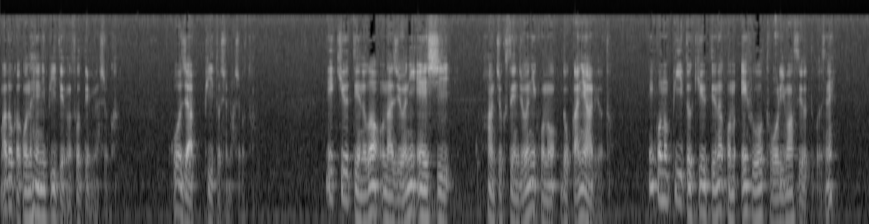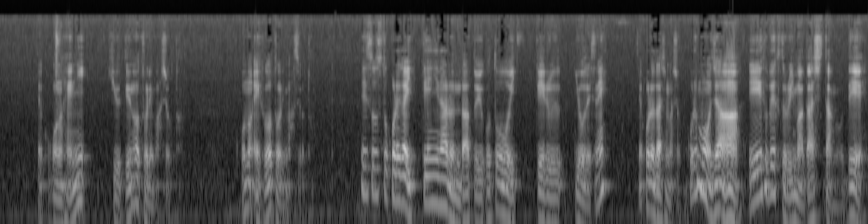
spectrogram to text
まあ、どっかこの辺に p っていうのを取ってみましょうか。こうじゃあ p としましょうと。で、q っていうのが同じように AC 半直線上にこのどっかにあるよと。で、この p と q っていうのはこの f を通りますよってことですね。で、ここの辺に q っていうのを取りましょうと。この f を取りますよと。で、そうするとこれが一定になるんだということを言ってるようですね。で、これを出しましょう。これもじゃあ AF ベクトル今出したので、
